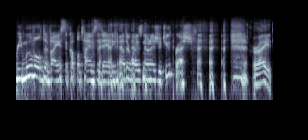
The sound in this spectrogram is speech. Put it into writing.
removal device a couple times a day, otherwise known as your toothbrush. right.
